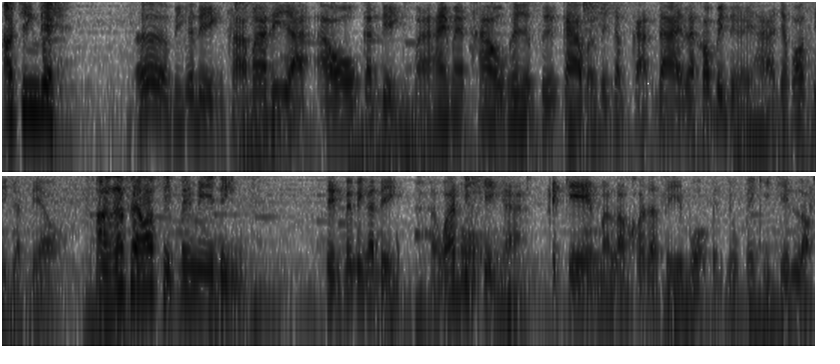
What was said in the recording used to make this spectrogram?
เอาจริงดิเออ มีกระดิ่งสามารถที่จะเอากระดิ่งมาให้แม่เท่าเพื่อจะซื้อก้าวแบบไม่จำกัดได้ แล้วก็ไปเหนื่อยหาเฉพาะสิบอย่างเดียว อ่างั้นแสดงว่าสิบไม่มีดิ่ง สิบไม่มีกระดิ่ง แต่ว่าโอ้จริงๆอะในเกมอะเราเขาจะตีบวกเป็นอยู่ไม่กี่ชิ้นหรอก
